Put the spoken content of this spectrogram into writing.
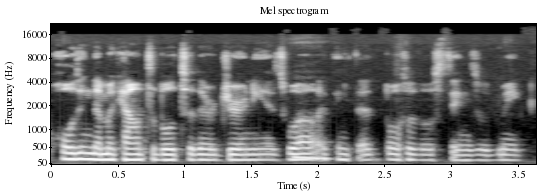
holding them accountable to their journey as well. I think that both of those things would make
